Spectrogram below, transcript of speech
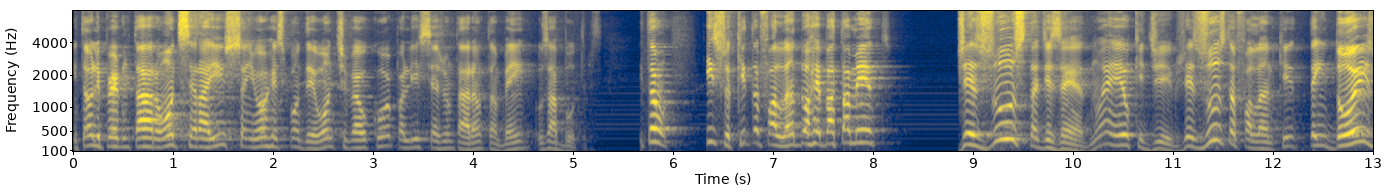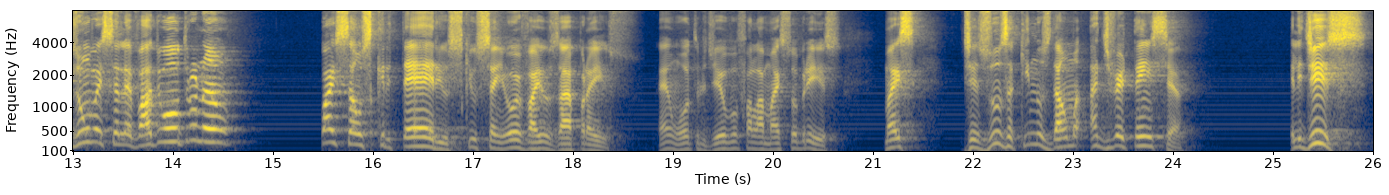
Então lhe perguntaram: Onde será isso? O Senhor respondeu: Onde tiver o corpo, ali se ajuntarão também os abutres. Então, isso aqui está falando do arrebatamento. Jesus está dizendo, não é eu que digo, Jesus está falando que tem dois, um vai ser levado e o outro não. Quais são os critérios que o Senhor vai usar para isso? É, um outro dia eu vou falar mais sobre isso. Mas Jesus aqui nos dá uma advertência. Ele diz:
